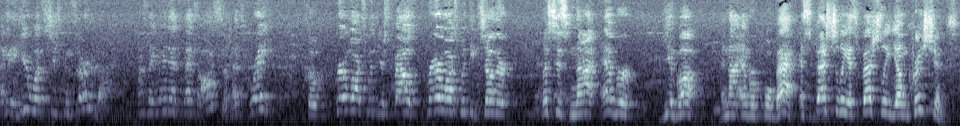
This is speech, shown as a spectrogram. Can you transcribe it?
I get to hear what she's concerned about. I was like, man, that's, that's awesome. That's great. So prayer walks with your spouse, prayer walks with each other. Let's just not ever give up and not ever pull back, especially, especially young Christians.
